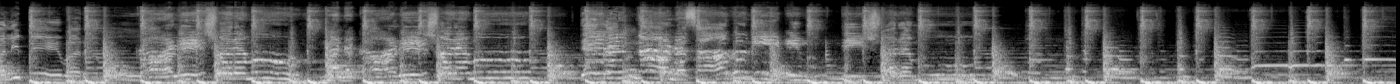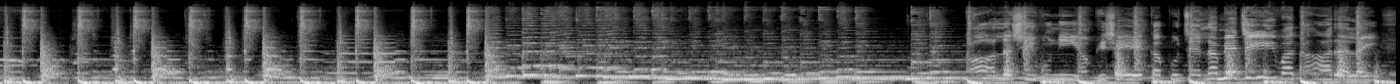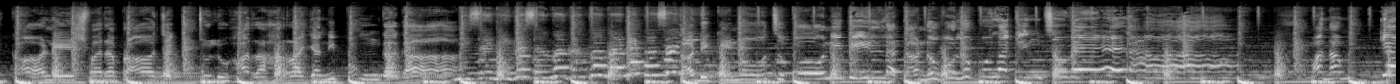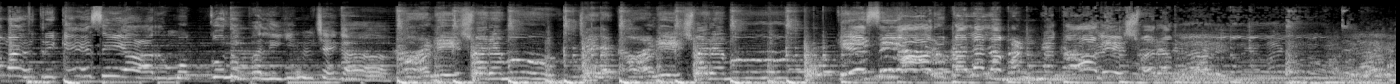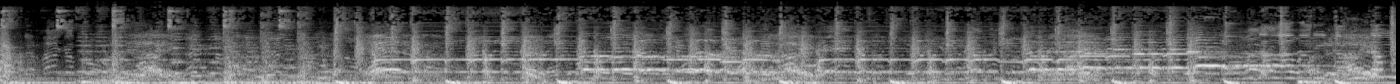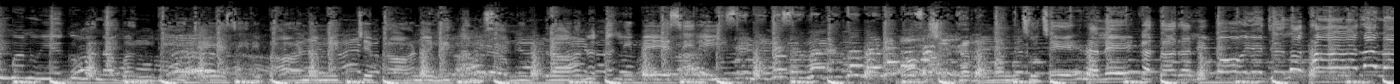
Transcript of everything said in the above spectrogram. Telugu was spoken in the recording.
బలిపేవరము కాళేశ్వరము మన కాళేశ్వరము. తెలంగాణ సాగునీటి ముక్తీశ్వరము. శివుని అభిషేకపు జలమే జీవధారలై కాళేశ్వర ప్రాజెక్ట్ ప్రాజెక్టులు హరహరయని పొంగగా. తడికి నోచుకోని వీళ్ళ తనువులు పులకించు వేళ. మన ముఖ్యమంత్రి కేసీఆర్ మొక్కులు ఫలించగా. కాళేశ్వరము జల కాళేశ్వరము. కేసీఆర్ కలల పంట కాళేశ్వరము. మంచు చేరలేక తరలిపోయే జలధారలా.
